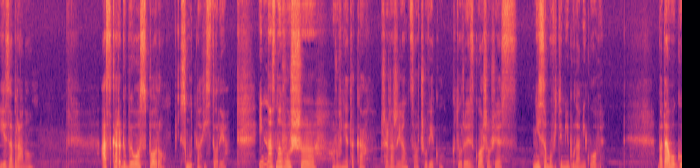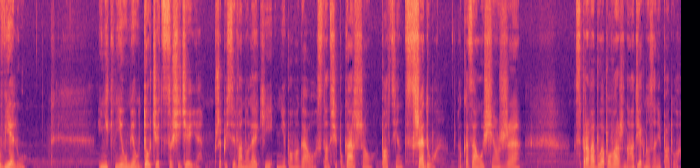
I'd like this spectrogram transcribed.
je zabrano? A skarg było sporo. Smutna historia. Inna znowuż e, równie taka przerażająca o człowieku, który zgłaszał się z niesamowitymi bólami głowy. Badało go wielu i nikt nie umiał dociec, co się dzieje. Przepisywano leki nie pomagało. Stan się pogarszał, pacjent zszedł. Okazało się, że sprawa była poważna, a diagnoza nie padła.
